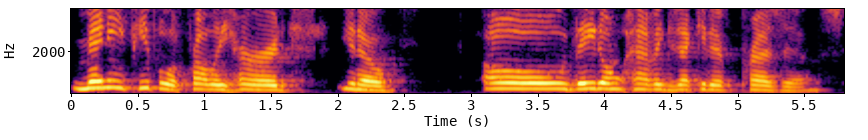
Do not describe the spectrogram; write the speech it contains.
many people have probably heard you know oh they don't have executive presence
